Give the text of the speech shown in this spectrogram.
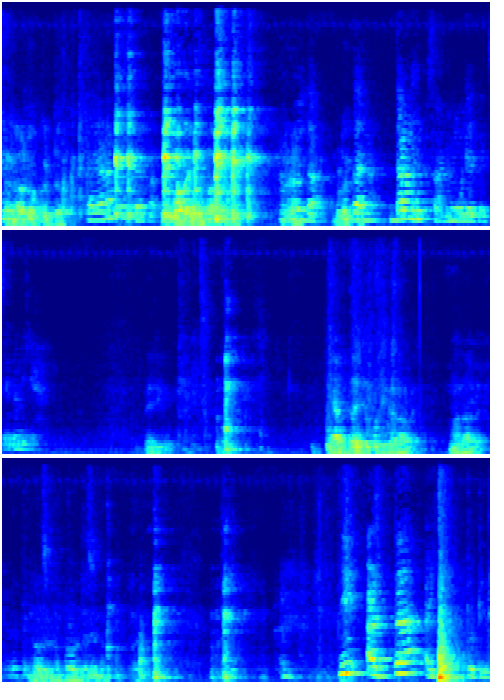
സലാഡും ഒക്കെ ഇട്ടോ? ഒരുപാട് ഐറ്റം സാധനം? ഇതാ ഇതാണ് സാധനം വെച്ചേക്കണില്ലേ വെരി ഗുഡ് ഈ അടുത്തായിട്ട് പൊട്ടിക്കണം അവിടെ. അതാണ്. ഇനി അടുത്ത ഐറ്റം പൊട്ടില്ല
